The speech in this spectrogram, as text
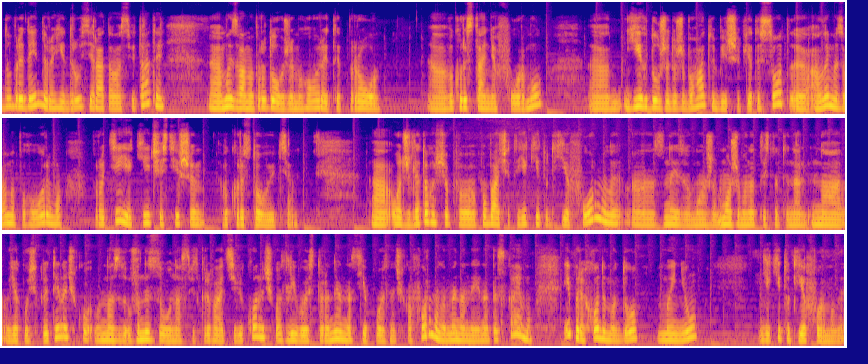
Добрий день, дорогі друзі, рада вас вітати. Е, Ми з вами продовжуємо говорити про е, використання формул. Е, Їх дуже дуже багато, більше 500, е, але ми з вами поговоримо про ті, які частіше використовуються. Отже, для того, щоб побачити, які тут є формули, знизу можемо натиснути на, на якусь клітиночку. У нас внизу у нас відкривається віконечко, з лівої сторони у нас є позначка формули. Ми на неї натискаємо і переходимо до меню, які тут є формули.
